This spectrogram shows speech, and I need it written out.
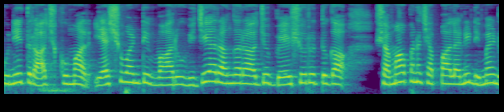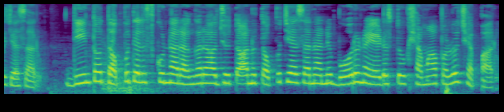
పునీత్ రాజ్ కుమార్ యశ్ వంటి వారు విజయ రంగరాజు బేషురుతుగా క్షమాపణ చెప్పాలని డిమాండ్ చేశారు. దీంతో తప్పు తెలుసుకున్న రంగరాజు తాను తప్పు చేశానని బోరున ఏడుస్తూ క్షమాపణలు చెప్పారు.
